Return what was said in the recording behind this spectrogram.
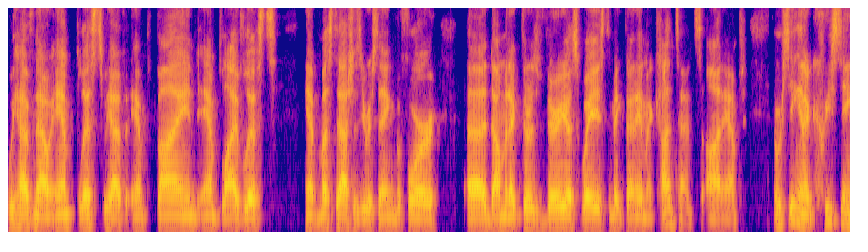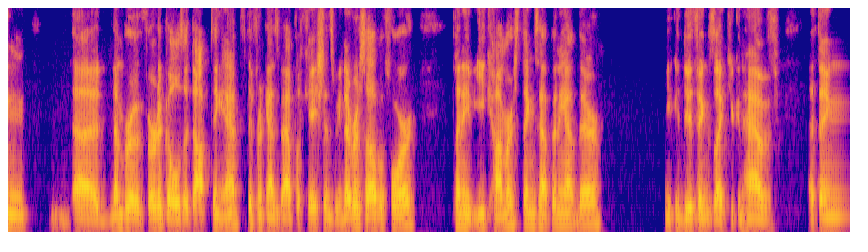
We have now AMP lists. We have AMP bind, AMP live lists, AMP mustache, as you were saying before uh, Dominic, there's various ways to make dynamic content on AMP. And we're seeing an increasing uh, number of verticals adopting AMP, different kinds of applications we never saw before. Plenty of e-commerce things happening out there. You can do things like you can have a thing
